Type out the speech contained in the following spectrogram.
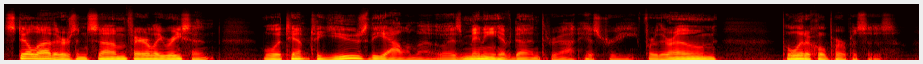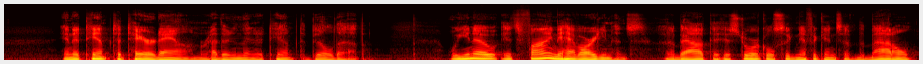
Still, others, and some fairly recent, will attempt to use the Alamo, as many have done throughout history, for their own political purposes, an attempt to tear down rather than an attempt to build up. Well, you know, it's fine to have arguments about the historical significance of the battle,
